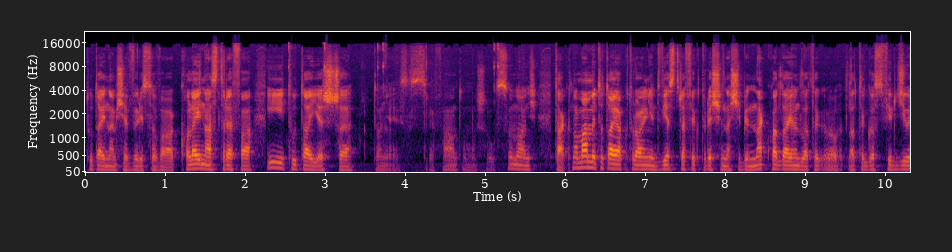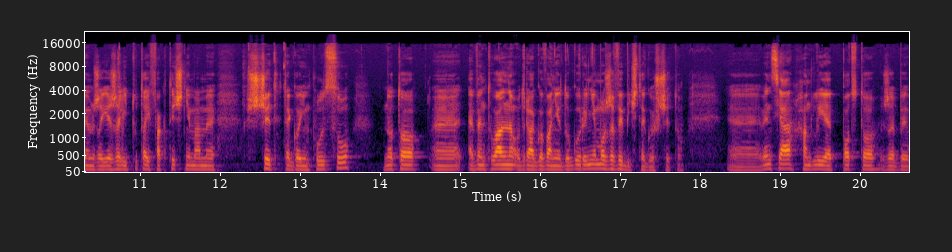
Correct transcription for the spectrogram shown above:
tutaj nam się wyrysowała kolejna strefa i tutaj jeszcze to nie jest strefa, to muszę usunąć. Tak, no mamy tutaj aktualnie dwie strefy, które się na siebie nakładają, dlatego, dlatego stwierdziłem, że jeżeli tutaj faktycznie mamy szczyt tego impulsu, no to e, ewentualne odreagowanie do góry nie może wybić tego szczytu. E, Więc ja handluję pod to, żeby,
